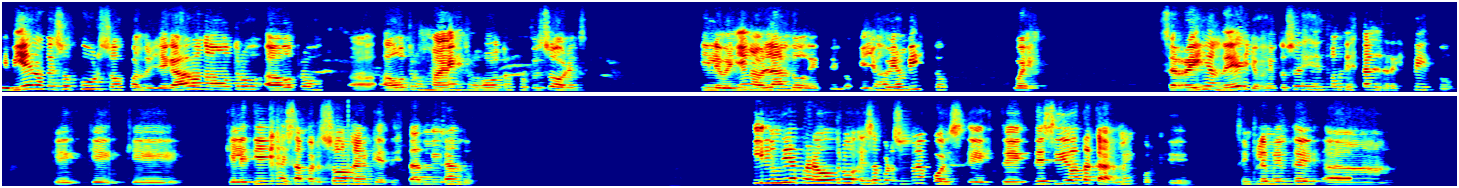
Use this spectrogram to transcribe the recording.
vieron esos cursos, cuando llegaban a otros, a otros, a, otros maestros, a otros profesores, y le venían hablando de, lo que ellos habían visto, pues se reían de ellos. Entonces es donde está el respeto que, que, que, le tienes a esa persona que te está admirando. Y de un día para otro esa persona pues este, decidió atacarme porque simplemente él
